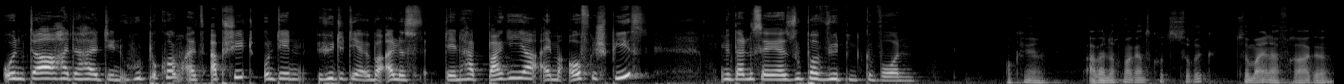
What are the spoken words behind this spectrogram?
Und da hat er halt den Hut bekommen als Abschied und den hütet er über alles. Den hat Buggy ja einmal aufgespießt und dann ist er ja super wütend geworden. Okay. Aber noch mal ganz kurz zurück zu meiner Frage.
